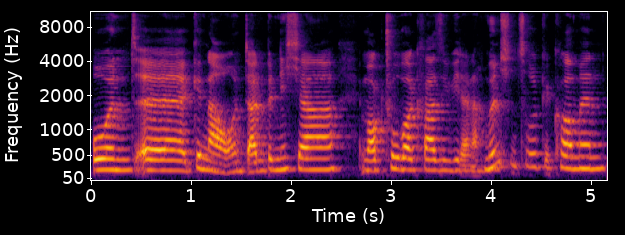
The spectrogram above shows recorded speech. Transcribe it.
Und äh, genau, und dann bin ich ja im Oktober quasi wieder nach München zurückgekommen.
